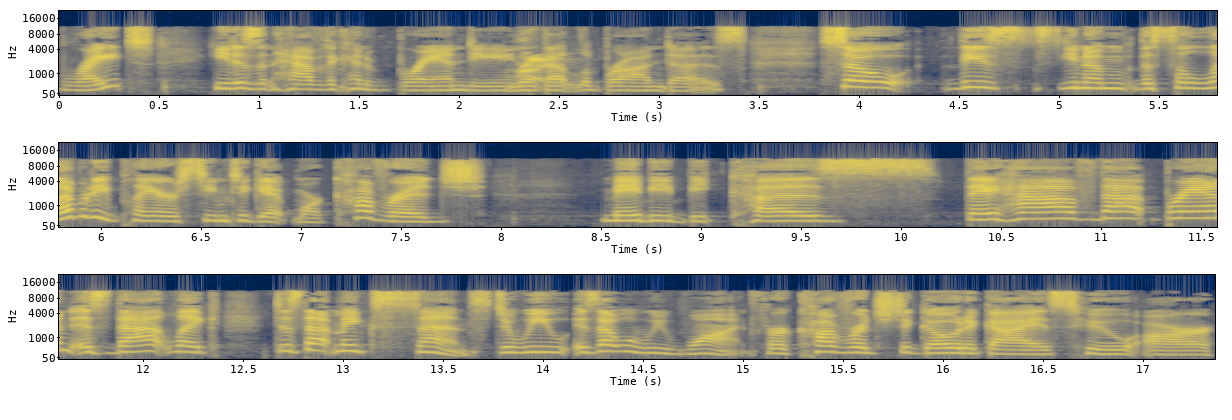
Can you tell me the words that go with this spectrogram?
right. He doesn't have the kind of branding Right. that LeBron does. So these, you know, the celebrity players seem to get more coverage maybe because they have that brand. Is that like does that make sense? Do we is that what we want for coverage to go to guys who are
